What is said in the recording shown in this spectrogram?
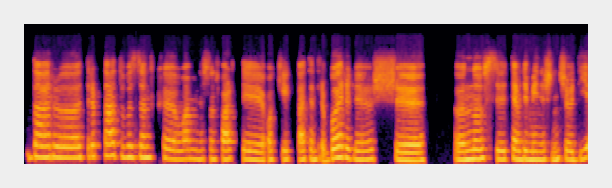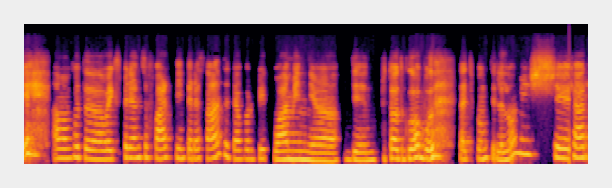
dar uh, treptat văzând că oamenii sunt foarte ok cu toate întrebările și Uh, nu se tem de mine și nici eu de ei. Am avut uh, o experiență foarte interesantă de a vorbi cu oameni uh, din pe tot globul, toate punctele lumii și chiar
